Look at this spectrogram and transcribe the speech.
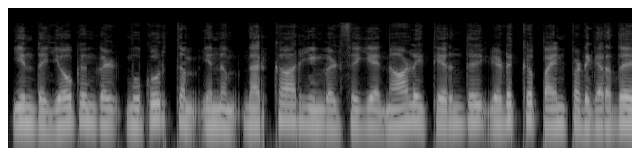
இந்த யோகங்கள் முகூர்த்தம் என்னும் நற்காரியங்கள் செய்ய நாளை தேர்ந்து எடுக்க பயன்படுகிறது.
